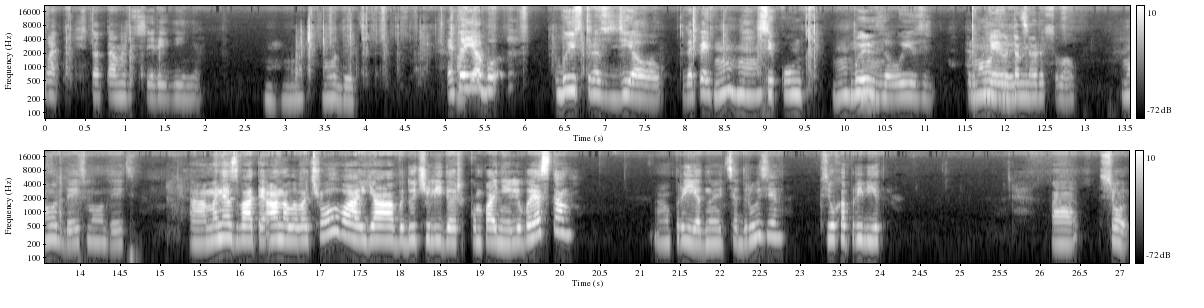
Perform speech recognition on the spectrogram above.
вот что там в середине. Угу. Молодець. Это я бы быстро сделал. За 5 Угу. секунд Угу. вырезал и з- приклеил там Молодец. нарисовал. Молодець, молодець. А, Мене звати Анна Левачова, я ведучий лідер компанії Лівеста. А, Приєднуються друзі. Ксюха, привіт. А, що?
